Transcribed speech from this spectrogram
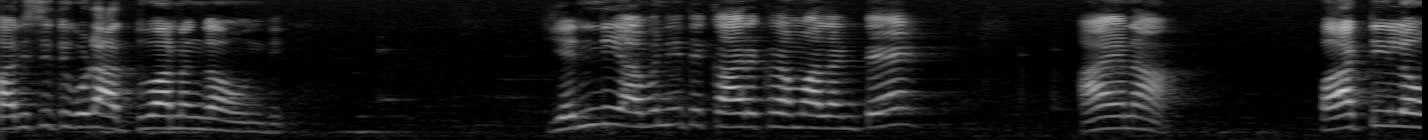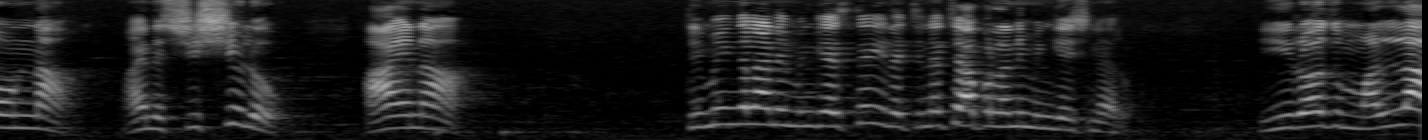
పరిస్థితి కూడా అధ్వానంగా ఉంది. ఎన్ని అవినీతి కార్యక్రమాలంటే ఆయన పార్టీలో ఉన్న ఆయన శిష్యులు ఆయన తిమింగలాన్ని మింగేస్తే ఈయన చిన్న చేపలని మింగేసినారు. ఈరోజు మళ్ళా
